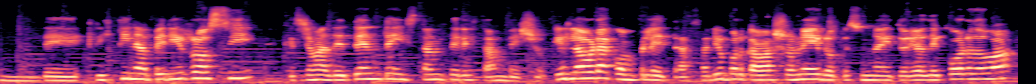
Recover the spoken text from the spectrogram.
mm, de Cristina Peri Rossi, que se llama Detente, Instante, eres tan bello, que es la obra completa. Salió por Caballo Negro, que es una editorial de Córdoba.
